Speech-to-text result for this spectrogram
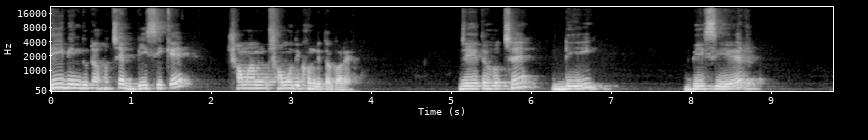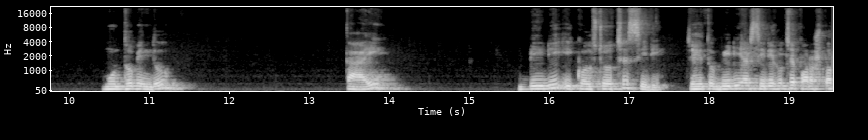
ডি বিন্দুটা হচ্ছে বিসি কে সমান সমদ্বিখণ্ডিত করে। যেহেতু হচ্ছে ডি বিসি এর মধ্যবিন্দু, তাই বিডি ইকুয়ালস টু হচ্ছে সিডি যেহেতু বিডি আর সিডি হচ্ছে পরস্পর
